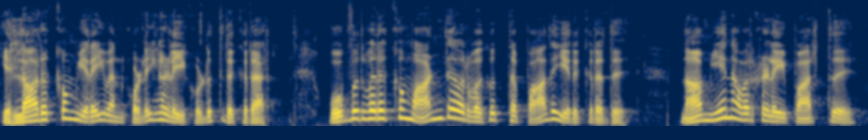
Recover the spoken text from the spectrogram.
எல்லாருக்கும் இறைவன் கொடைகளை கொடுத்திருக்கிறார். ஒவ்வொருவருக்கும் ஆண்டவர் வகுத்த பாதை இருக்கிறது. நாம் ஏன் அவர்களை பார்த்து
